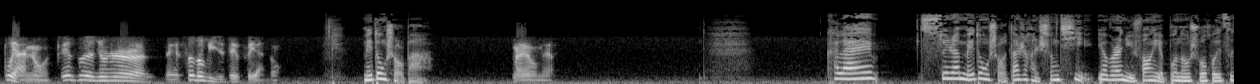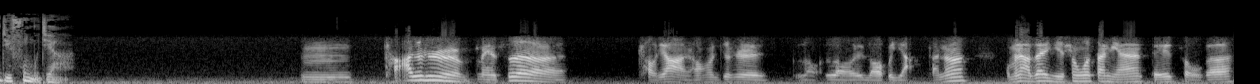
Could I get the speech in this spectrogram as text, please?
不严重，这次就是每次都比这次严重。没动手吧？没有没有。看来虽然没动手，但是很生气，要不然女方也不能说回自己父母家。嗯，他就是每次吵架，然后就是。老老老回家，反正我们俩在一起生活三年，得走个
